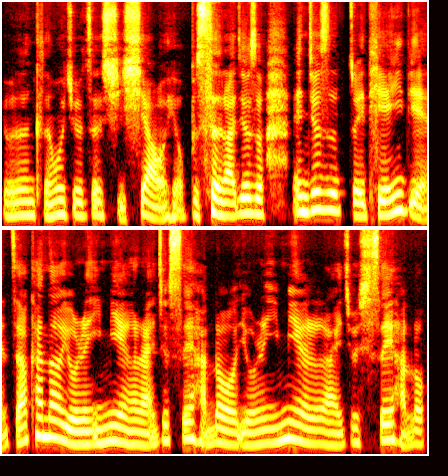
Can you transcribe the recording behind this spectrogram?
有人可能会觉得这取笑，有不是啦，就是说，哎，你就是嘴甜一点，只要看到有人迎面而来就 say hello，有人迎面而来就 say hello。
